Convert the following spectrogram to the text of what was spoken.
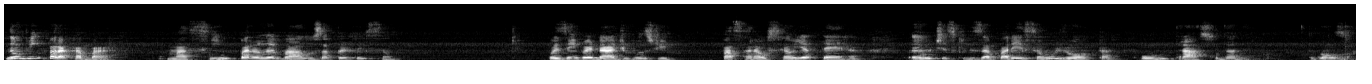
Não vim para acabar, mas sim para levá-los à perfeição. Pois em verdade vos digo: passará o céu e a terra antes que desapareça um J ou um traço da lei. Então vamos lá.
